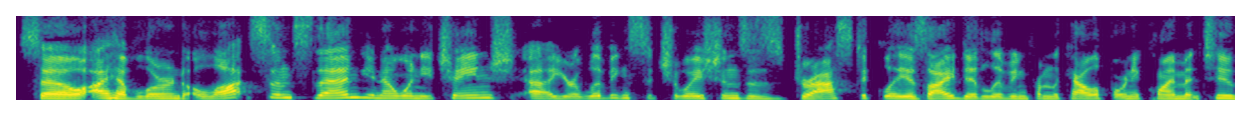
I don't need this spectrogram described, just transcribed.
So I have learned a lot since then. You know, when you change uh, your living situations as drastically as I did living from the California climate to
